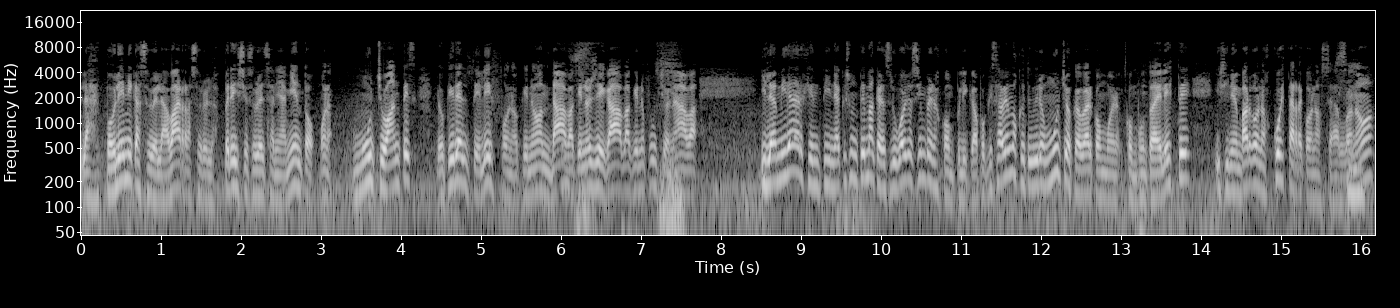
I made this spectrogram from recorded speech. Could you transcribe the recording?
las polémicas sobre la barra, sobre los precios, sobre el saneamiento, bueno, mucho antes lo que era el teléfono, que no andaba, que no llegaba, que no funcionaba. Y la mirada argentina, que es un tema que a los uruguayos siempre nos complica, porque sabemos que tuvieron mucho que ver con, con Punta del Este y sin embargo nos cuesta reconocerlo, Sí. ¿no?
